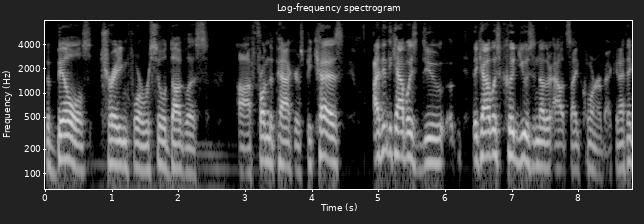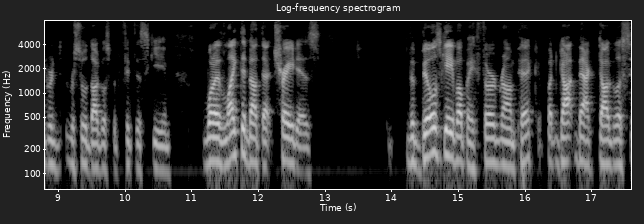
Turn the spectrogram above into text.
the Bills trading for Rasul Douglas uh, from the Packers because I think the Cowboys do. The Cowboys could use another outside cornerback, and I think Rasul Douglas would fit this scheme. What I liked about that trade is the Bills gave up a third round pick, but got back Douglas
